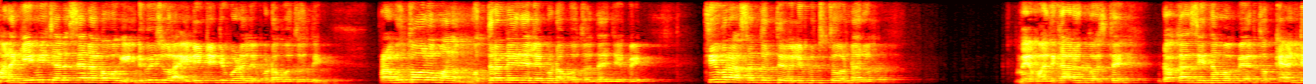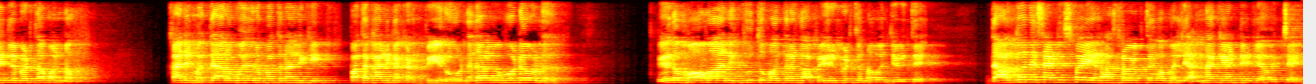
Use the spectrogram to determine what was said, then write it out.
మనకేమీ జనసేనగా ఒక ఇండివిజువల్ ఐడెంటిటీ కూడా లేకుండా పోతుంది. ప్రభుత్వంలో మన ముద్ర అనేది లేకుండా పోతుంది అని చెప్పి తీవ్ర అసంతృప్తి వెలిపుచ్చుతూ ఉన్నారు. మేము అధికారంకి వస్తే డొకా సీతమ్మ పేరుతో క్యాంటీన్లు పెడతామన్నాం. కానీ మధ్యాహ్న భోజన పత్రానికి పథకానికి అక్కడ పేరు ఉండదు ఆమె ఫోటో ఉండదు. ఏదో మామ అని తూతు మంత్రంగా పేరు పెడుతున్నామని చెబితే దాంతోనే సాటిస్ఫై అయ్యి రాష్ట్ర వ్యాప్తంగా మళ్ళీ అన్న క్యాంటీన్లే వచ్చాయి.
